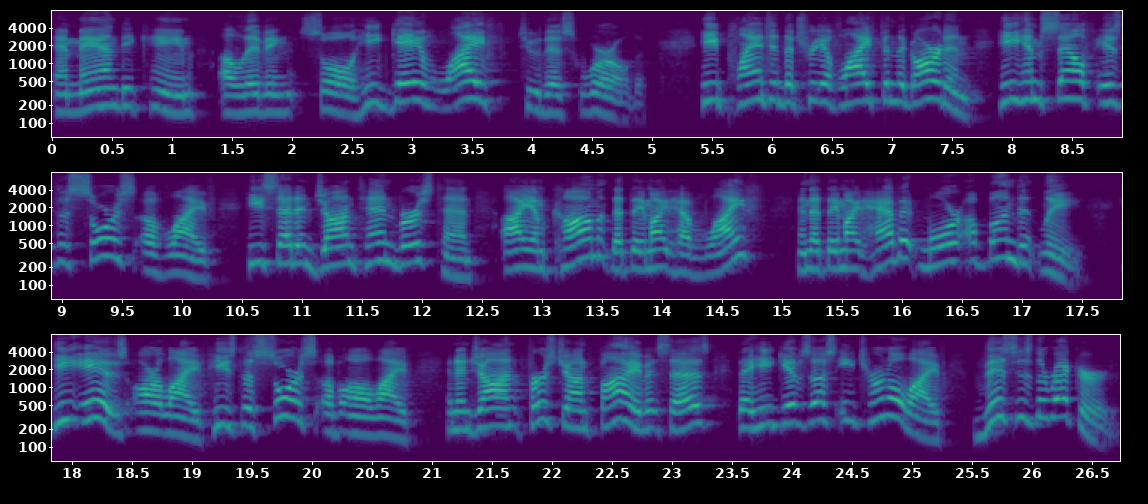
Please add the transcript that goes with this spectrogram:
and man became a living soul. He gave life to this world. He planted the tree of life in the garden. He himself is the source of life. He said in John 10, verse 10, I am come that they might have life and that they might have it more abundantly. He is our life. He's the source of all life. And in John 1 John 5 it says that he gives us eternal life. This is the record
